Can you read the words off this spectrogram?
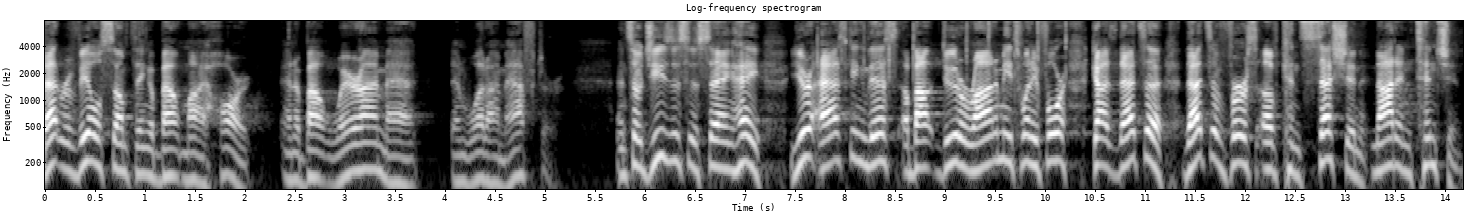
That reveals something about my heart and about where I'm at and what I'm after. And so Jesus is saying, hey, you're asking this about Deuteronomy 24. Guys, that's a, that's a verse of concession, not intention.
